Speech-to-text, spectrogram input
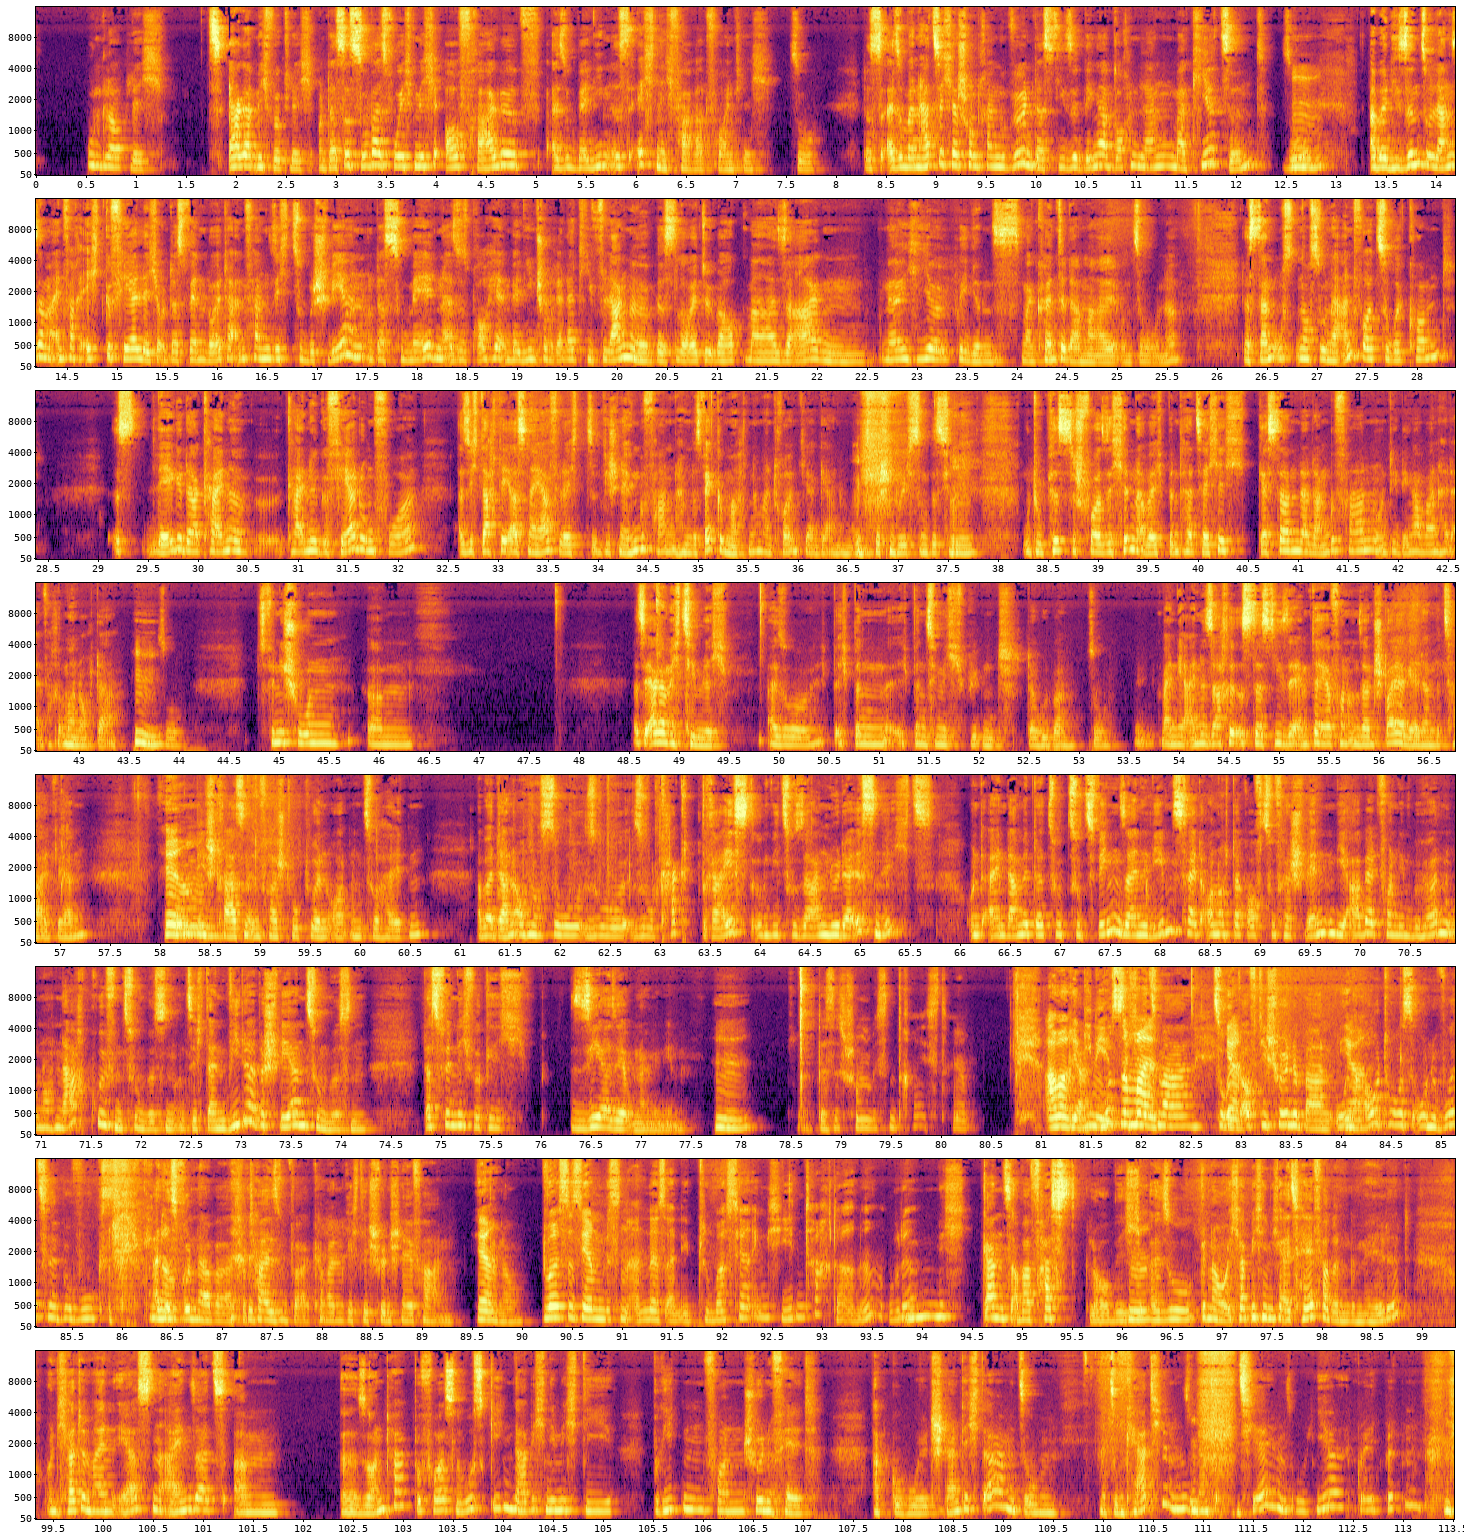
unglaublich. Das ärgert mich wirklich. Und das ist sowas, wo ich mich auch frage, also Berlin ist echt nicht fahrradfreundlich. So. Das, also man hat sich ja schon dran gewöhnt, dass diese Dinger wochenlang markiert sind. So. Mhm. Aber die sind so langsam einfach echt gefährlich. Und dass wenn Leute anfangen, sich zu beschweren und das zu melden, also es braucht ja in Berlin schon relativ lange, bis Leute überhaupt mal sagen, ne, hier übrigens, man könnte da mal und so, ne. Dass dann noch so eine Antwort zurückkommt, es läge da keine, keine Gefährdung vor. Also ich dachte erst, naja, vielleicht sind die schnell hingefahren und haben das weggemacht. Ne? Man träumt ja gerne mal zwischendurch so ein bisschen utopistisch vor sich hin. Aber ich bin tatsächlich gestern da lang gefahren und die Dinger waren halt einfach immer noch da. Hm. So. Das finde ich schon, ähm, das ärgert mich ziemlich. Also ich, ich, bin, ich bin ziemlich wütend darüber. So. Ich meine, die eine Sache ist, dass diese Ämter ja von unseren Steuergeldern bezahlt werden Ja. um die Straßeninfrastruktur in Ordnung zu halten. Aber dann auch noch so, so, so kackdreist irgendwie zu sagen, nö, da ist nichts. Und einen damit dazu zu zwingen, seine Lebenszeit auch noch darauf zu verschwenden, die Arbeit von den Behörden noch nachprüfen zu müssen und sich dann wieder beschweren zu müssen. Das finde ich wirklich sehr, sehr unangenehm. Hm. Das ist schon ein bisschen dreist, ja. Aber Ja, Regine, jetzt muss ich nochmal. jetzt mal zurück Ja. auf die schöne Bahn. Ohne Ja. Autos, ohne Wurzelbewuchs. Genau. Alles wunderbar. Total super. Kann man richtig schön schnell fahren. Ja. Genau. Du hast es ja ein bisschen anders erlebt. Du warst ja eigentlich jeden Tag da, ne? Oder? Nicht ganz, aber fast, glaube ich. Mhm. Also genau, ich habe mich nämlich als Helferin gemeldet und ich hatte meinen ersten Einsatz am äh, Sonntag, bevor es losging. Da habe ich nämlich die Briten von Schönefeld abgeholt. Stand ich da mit so einem mit so einem Kärtchen, ne, so ganz offiziell, so hier, Great Britain.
